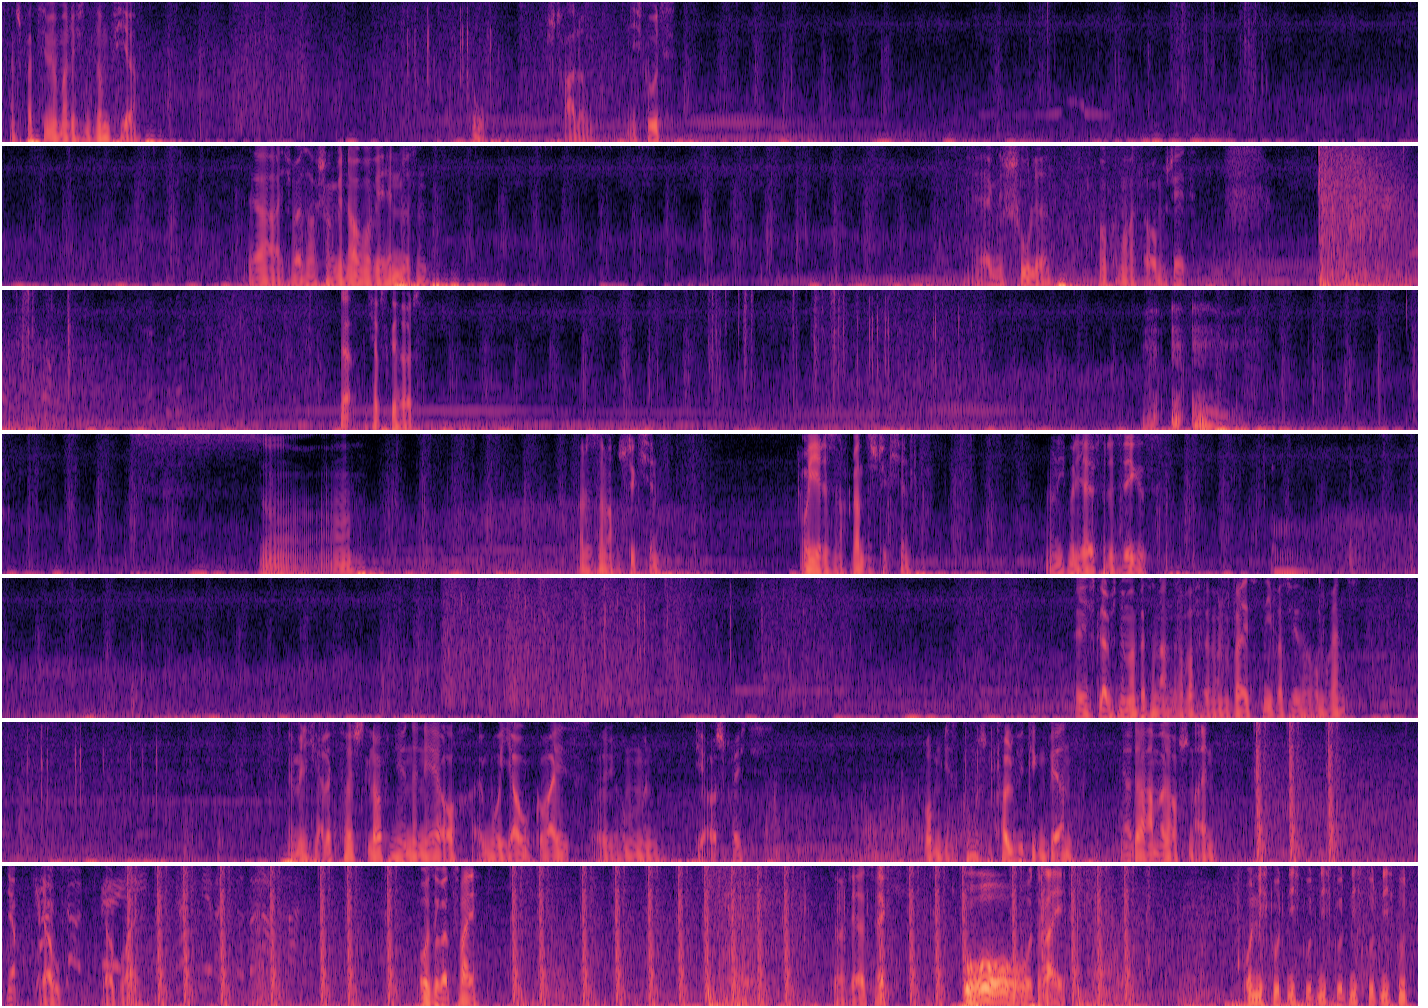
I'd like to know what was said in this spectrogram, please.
Dann spazieren wir mal durch den Sumpf hier. Uh, Strahlung. Nicht gut. Ja, ich weiß auch schon genau, wo wir hin müssen. Ja, irgendeine Schule. Oh, guck mal, was da oben steht. Ja, ich hab's gehört. So. Ah, das ist ja noch ein Stückchen. Oh je, das ist noch ein ganzes Stückchen. Noch nicht mal die Hälfte des Weges. Ich glaube, ich nehme mal besser eine andere Waffe. Man weiß nie, was hier so rumrennt. Wenn mich nicht alles täuscht, laufen hier in der Nähe auch irgendwo Jaugweis, oder wie auch immer man die ausspricht. Warum diese komischen, tollwütigen Bären? Ja, da haben wir auch schon einen. Ja, Jau, Jaugwei. Oh, sogar zwei. So, der ist weg. Oh, oh, oh, oh, drei. Oh, nicht gut, nicht gut, nicht gut, nicht gut, nicht gut.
